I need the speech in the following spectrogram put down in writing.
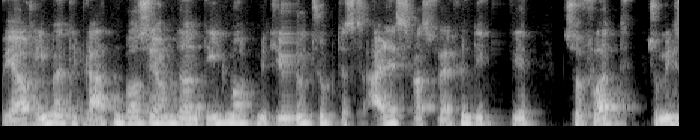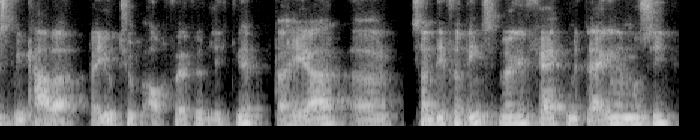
Wer auch immer, die Plattenbosse haben da einen Deal gemacht mit YouTube, dass alles, was veröffentlicht wird, sofort, zumindest mit Cover, bei YouTube auch veröffentlicht wird. Daher äh, sind die Verdienstmöglichkeiten mit der eigenen Musik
